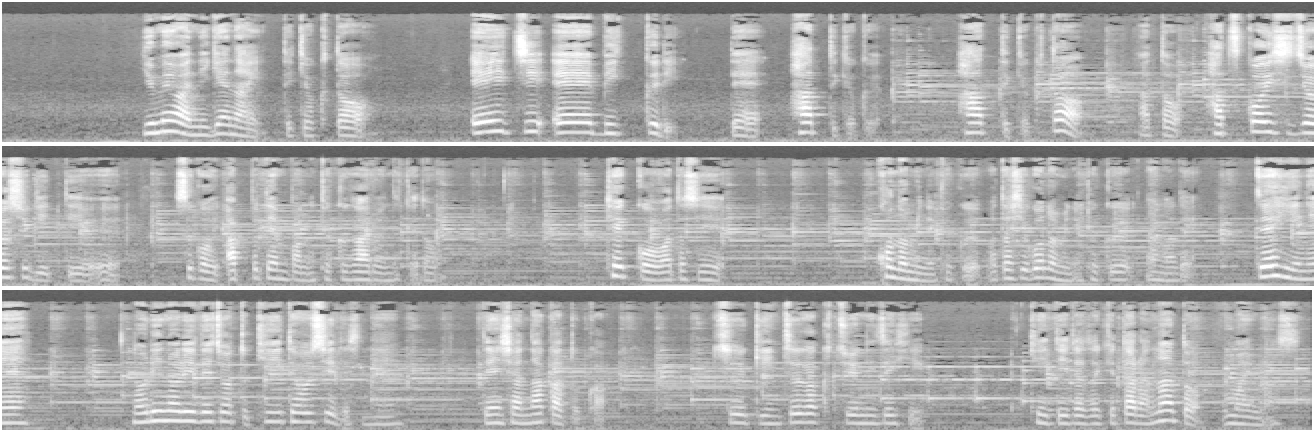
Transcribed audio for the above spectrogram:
「夢は逃げない」って曲と「HA びっくり」で「は」って曲「は」って曲とあと「初恋至上主義」っていうすごいアップテンポの曲があるんだけど結構私好みの曲私好みの曲なのでぜひねノリノリでちょっと聴いてほしいですね。電車の中とか通勤通学中にぜひ聴いていただけたらなと思います。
